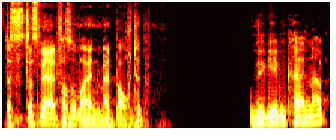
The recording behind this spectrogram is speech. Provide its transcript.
Das, das wäre einfach so mein, mein Bauchtipp. Wir geben keinen ab.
